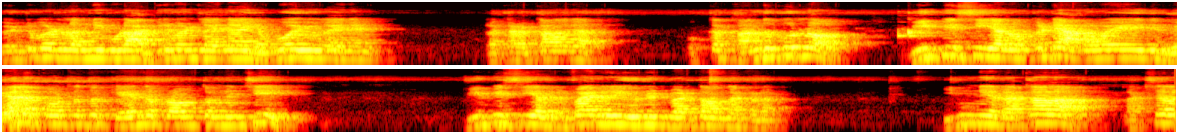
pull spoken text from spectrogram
పెట్టుబడులన్నీ కూడా అగ్రిమెంట్లు అయినాయి ఎంఓయూలు అయినాయి. రకరకాలుగా ఒక్క కందుకూరులో బీపీసీఎల్ ఒక్కటే అరవై ఐదు వేల కోట్లతో కేంద్ర ప్రభుత్వం నుంచి బీపీసీఎల్ రిఫైనరీ యూనిట్ పెడతా ఉంది అక్కడ. ఇన్ని రకాల లక్షల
